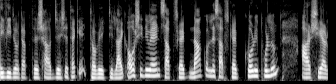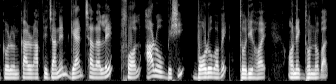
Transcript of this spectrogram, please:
এই ভিডিওটা আপনাদের সাহায্য এসে থাকে, তবে একটি লাইক অবশ্যই দিবেন সাবস্ক্রাইব না করলে সাবস্ক্রাইব করে ফেলুন আর শেয়ার করুন, কারণ আপনি জানেন জ্ঞান ছাড়ালে ফল আরও বেশি বড়ভাবে তৈরি হয়। অনেক ধন্যবাদ।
